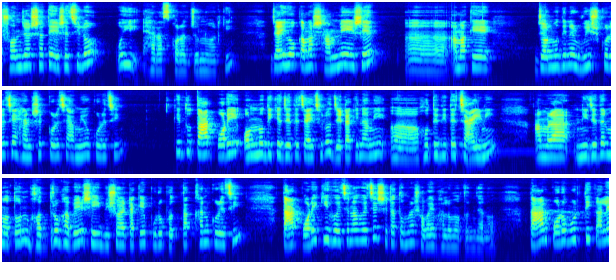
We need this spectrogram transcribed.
সঞ্জয়ের সাথে এসেছিল, ওই হ্যারাস করার জন্য আর কি যাই হোক, আমার সামনে এসে আমাকে জন্মদিনের উইশ করেছে হ্যান্ডশেক করেছে, আমিও করেছি। কিন্তু তারপরেই অন্যদিকে যেতে চাইছিল, যেটা কিনা আমি হতে দিতে চাইনি। আমরা নিজেদের মতন ভদ্রভাবে সেই বিষয়টাকে পুরো প্রত্যাখ্যান করেছি। তারপরে কি হয়েছে না হয়েছে সেটা তোমরা সবাই ভালো মতন জানো। তার পরবর্তীকালে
